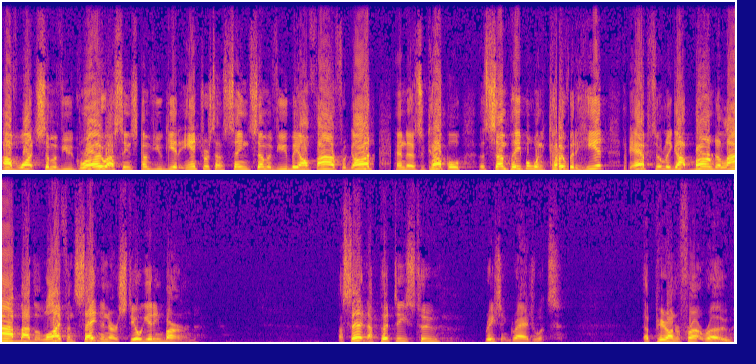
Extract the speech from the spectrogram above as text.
I've watched some of you grow. I've seen some of you get interest. I've seen some of you be on fire for God. And there's a couple, uh, some people, when COVID hit, they absolutely got burned alive by the life and Satan, and they're still getting burned. I said, and I put these two recent graduates up here on the front row.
